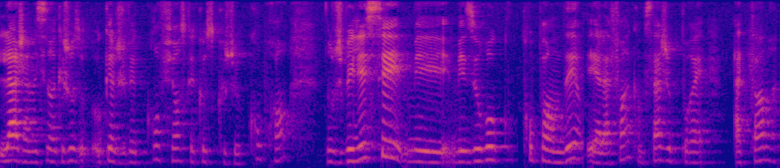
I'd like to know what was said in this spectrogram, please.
là j'investis dans quelque chose auquel je fais confiance, quelque chose que je comprends, donc je vais laisser mes, mes euros commander et à la fin, comme ça, je pourrai atteindre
